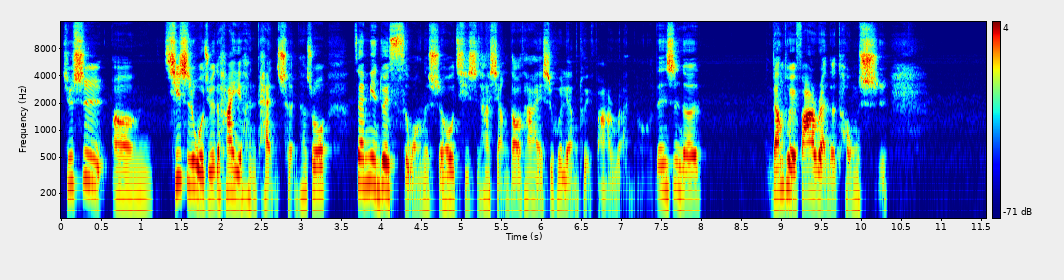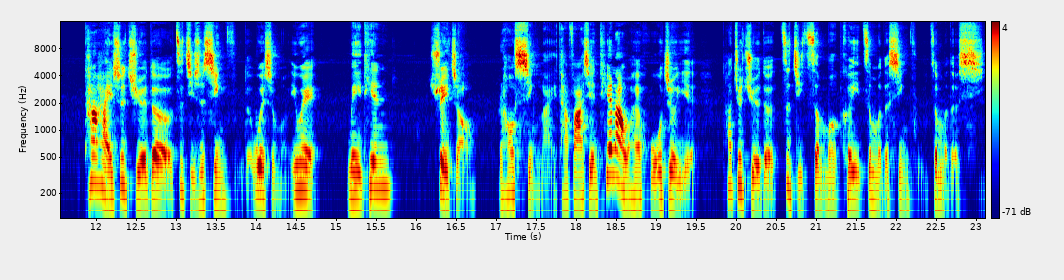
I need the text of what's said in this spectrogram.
就是，嗯，其实我觉得他也很坦诚。他说，在面对死亡的时候，其实他想到他还是会两腿发软哦。但是呢，两腿发软的同时，他还是觉得自己是幸福的。为什么？因为每天睡着，然后醒来，他发现，天哪，我还活着耶！他就觉得自己怎么可以这么的幸福，这么的喜，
